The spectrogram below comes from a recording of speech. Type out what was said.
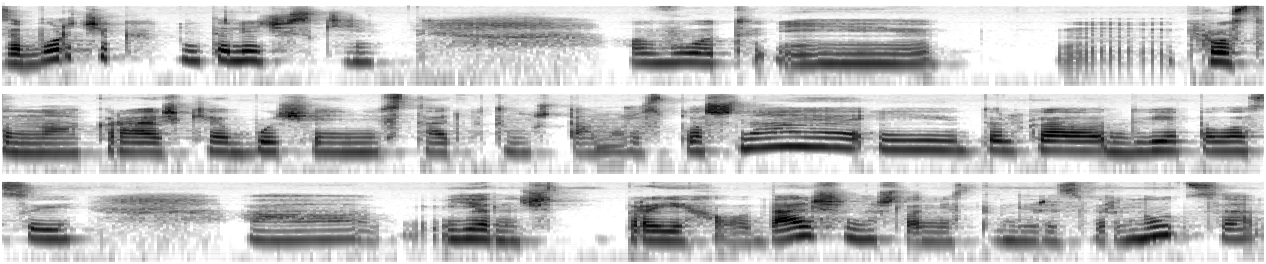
заборчик металлический. Вот, и просто на краешке обочины не встать, потому что там уже сплошная и только две полосы. А, я, значит, проехала дальше, нашла место, где развернуться,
